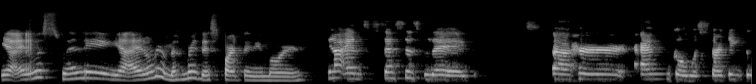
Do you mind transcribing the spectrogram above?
Yeah, it was swelling. Yeah, I don't remember this part anymore. Yeah, and Seth's leg, uh, her ankle was starting to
